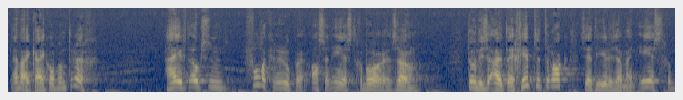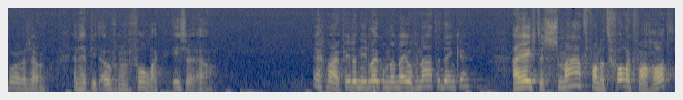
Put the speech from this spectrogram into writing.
En wij kijken op hem terug. Hij heeft ook zijn volk geroepen als zijn eerstgeboren zoon. Toen hij ze uit Egypte trok, zegt hij, jullie zijn mijn eerstgeboren zoon. En dan heb je het over een volk, Israël. Echt waar, vind je het niet leuk om daarmee over na te denken? Hij heeft de smaad van het volk van God,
